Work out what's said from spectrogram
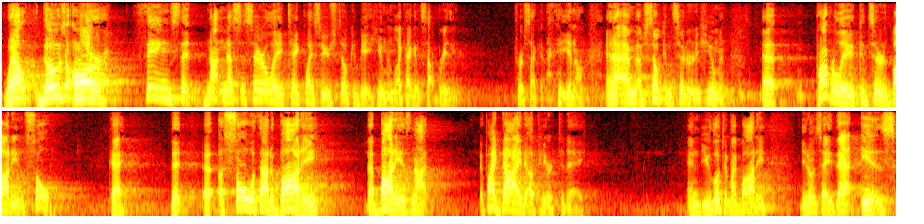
Well, those are things that not necessarily take place, so you still could be a human. Like I can stop breathing for a second, you know, and I'm, I'm still considered a human uh, properly considered body and soul. Okay? That a soul without a body, that body is not. If I died up here today and you looked at my body, you don't say, that is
